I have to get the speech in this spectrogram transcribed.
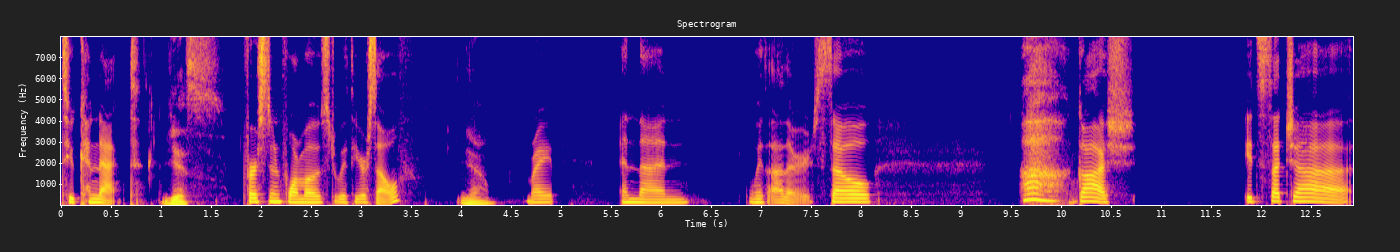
to connect. Yes. First and foremost with yourself, Yeah. right? And then with others. So, gosh, it's such a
